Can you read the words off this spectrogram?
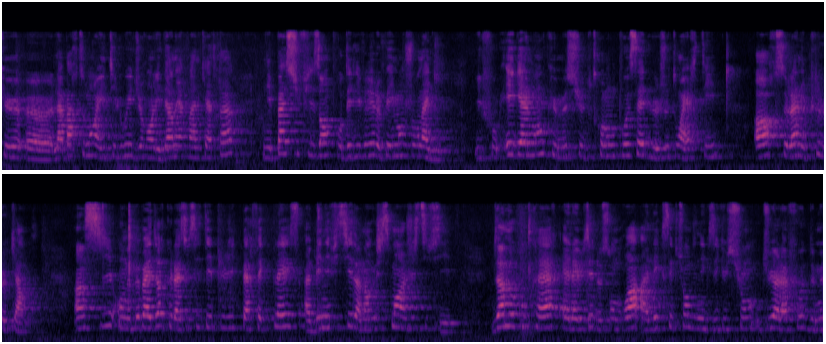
que euh, l'appartement ait été loué durant les dernières 24 heures n'est pas suffisant pour délivrer le paiement journalier. Il faut également que M. Doutremont possède le jeton RT. Or, cela n'est plus le cas. Ainsi, on ne peut pas dire que la société publique Perfect Place a bénéficié d'un enrichissement injustifié. Bien au contraire, elle a usé de son droit à l'exception d'une exécution due à la faute de M.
